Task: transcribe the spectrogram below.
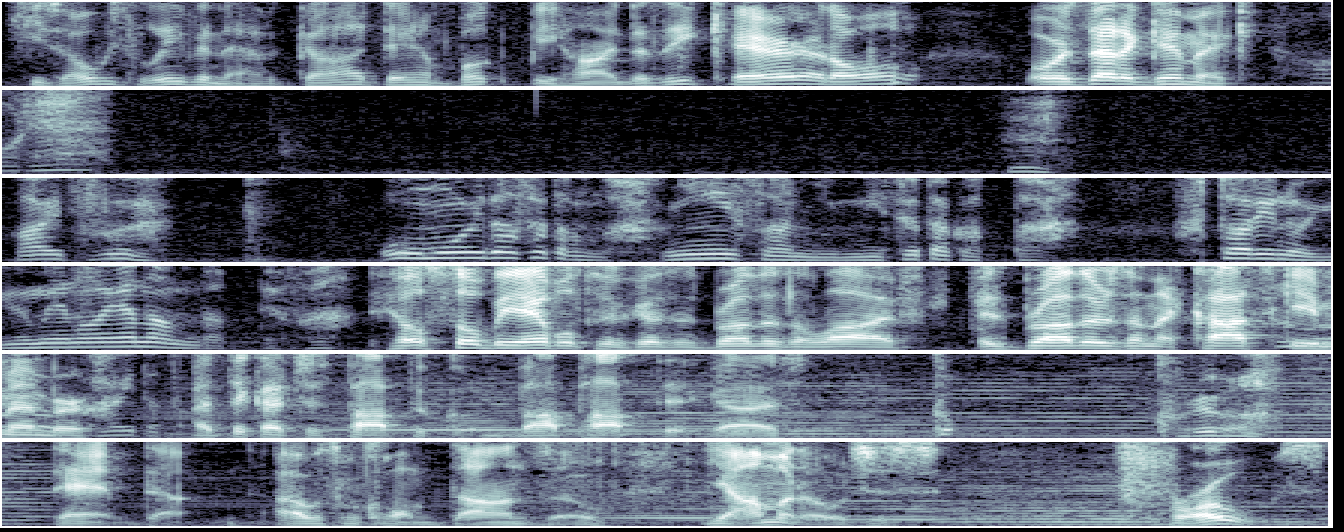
He's always leaving that goddamn book behind. Does he care at all? Or is that a gimmick? あいつ思い出せたんだ兄さんに見せたかった He'll still be able to because his brother's alive. His brother's an Akatsuki member. I think I just popped popped it, guys. Damn, Don. I was gonna call him Donzo. Yamato just froze.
